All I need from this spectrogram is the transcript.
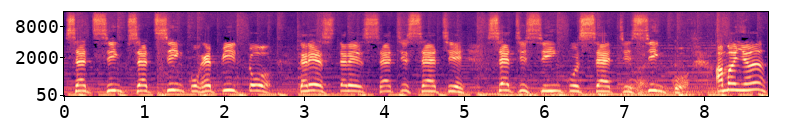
7575, repito, 3377 7575. Amanhã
